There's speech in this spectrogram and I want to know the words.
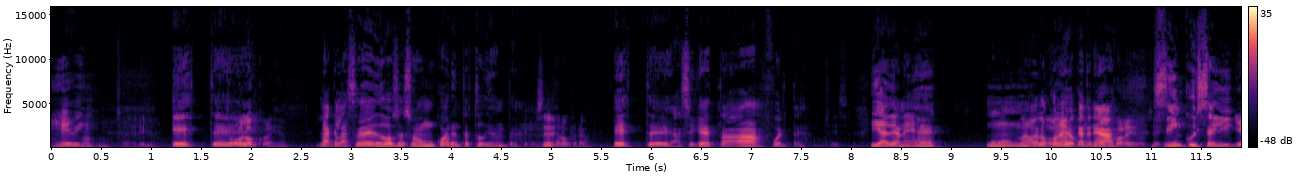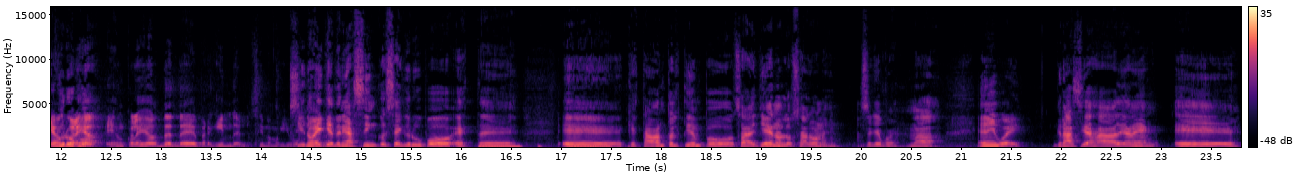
Heavy. En serio. Este, Todos los colegios. La clase de 12 son 40 estudiantes. Sí. Te lo creo. Este, así que está fuerte. Sí, sí. Y Adianés es uno, uno No, de los una- colegios que tenía buen colegio, sí. 5 y 6 Y es un, grupos. colegio, es un colegio desde pre-Kindle, si no me equivoco. Si no, y que tenía 5 y 6 grupos este, eh, que estaban todo el tiempo, o sea, llenos los salones. Así que pues, nada. Anyway, gracias a Dianés. Eh,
